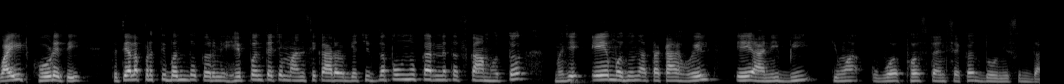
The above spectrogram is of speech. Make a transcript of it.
वाईट खोड येते तर त्याला प्रतिबंध करणे. हे पण त्याच्या मानसिक आरोग्याची जपवणूक करण्याचंच काम होतं. म्हणजे ए मधून आता काय होईल? ए आणि बी किंवा व फर्स्ट अँड सेकंड दोन्ही सुद्धा.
